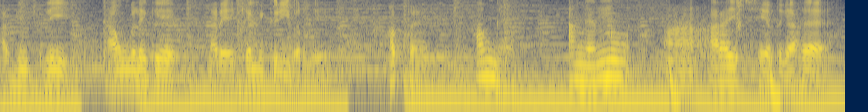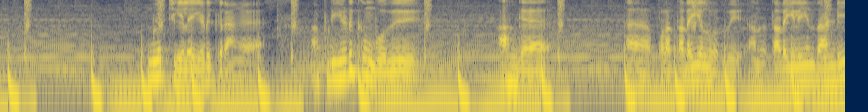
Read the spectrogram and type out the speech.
அப்படின்னு சொல்லி அவங்களுக்கே நிறைய கேள்விக்குறி வருது. அப்போ அவங்க அங்கே இன்னும் ஆராய்ச்சி செய்கிறதுக்காக முயற்சிகளை எடுக்கிறாங்க. அப்படி எடுக்கும்போது அங்கே பல தடைகள் வருது. அந்த தடைகளையும் தாண்டி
